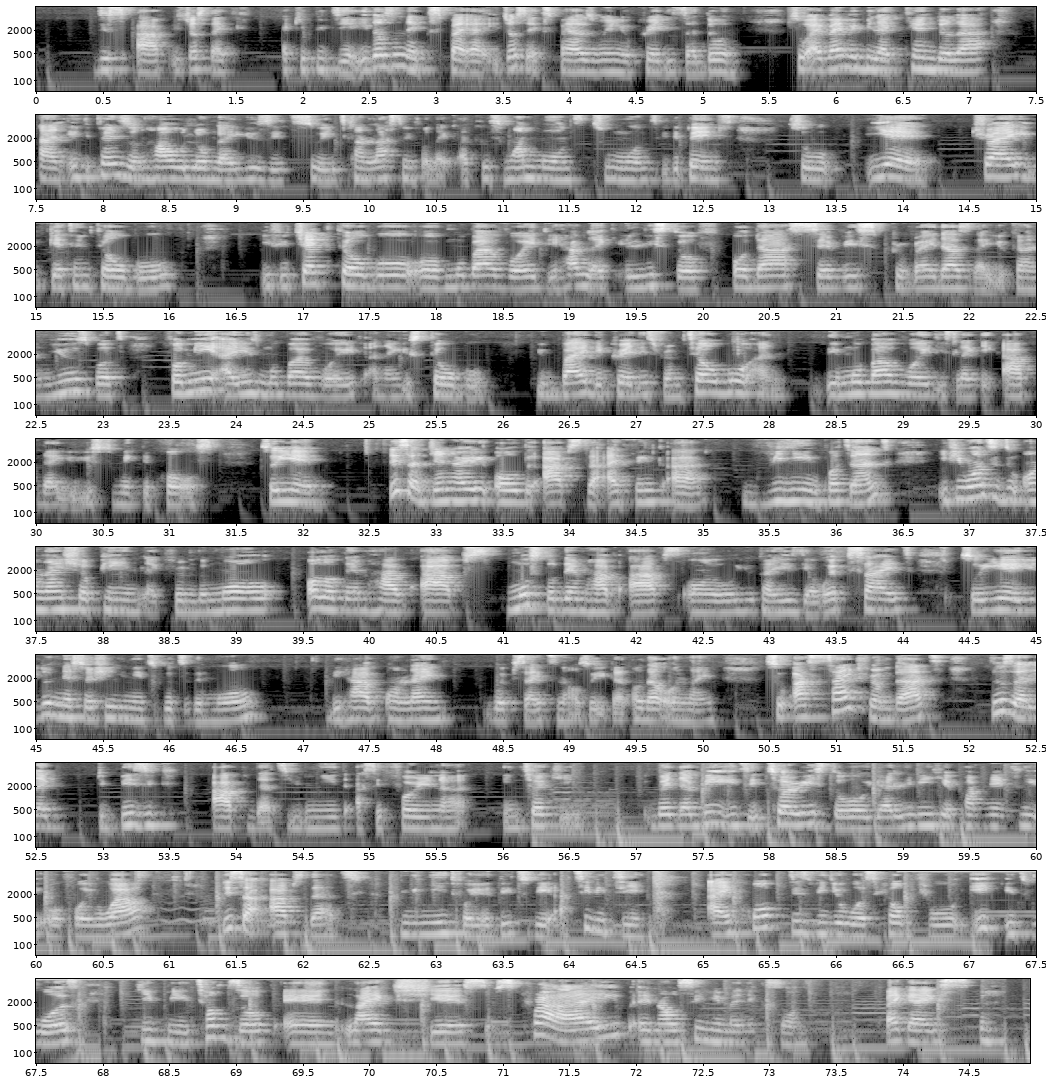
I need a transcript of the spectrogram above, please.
this app. It's just like i keep it there. It doesn't expire. It just expires when your credits are done. So i buy maybe like ten dollar and it depends on how long I use it. So it can last me for like at least one month, two months. It depends. So yeah, try getting Telbo. If you check Telbo or MobileVOIP, they have like a list of other service providers that you can use. But for me, I use MobileVOIP and I use Telbo. You buy the credits from Telbo, and the MobileVOIP is like the app that you use to make the calls. So yeah, these are generally all the apps that I think are really important. If you want to do online shopping, like from the mall, all of them have apps. Most of them have apps, or you can use their website. So, yeah, you don't necessarily need to go to the mall. They have online websites now, so you can order online. So aside from that, those are like the basic app that you need as a foreigner in Turkey. Whether be it a tourist or you are living here permanently or for a while, these are apps that you need for your day-to-day activity. I hope this video was helpful. If it was, give me a thumbs up and like, share, subscribe, and I'll see you in my next one. Bye guys.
